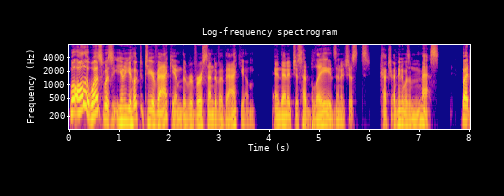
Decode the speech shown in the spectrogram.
Well, all it was was you know you hooked it to your vacuum, the reverse end of a vacuum, and then it just had blades, and it just cut. You, I mean, it was a mess. But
